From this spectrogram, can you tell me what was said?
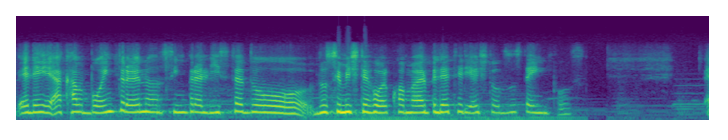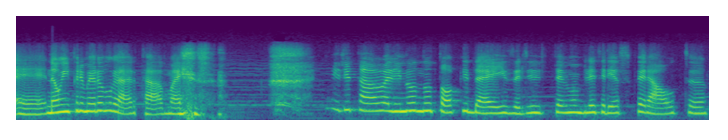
ele acabou entrando, assim, pra lista do, dos filmes de terror com a maior bilheteria de todos os tempos. É, não em primeiro lugar, tá? Mas ele tava ali no, no top 10, ele teve uma bilheteria super alta.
